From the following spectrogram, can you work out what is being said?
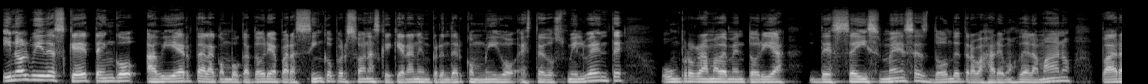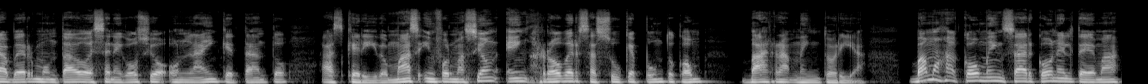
y no olvides que tengo abierta la convocatoria para cinco personas que quieran emprender conmigo este 2020, un programa de mentoría de seis meses donde trabajaremos de la mano para ver montado ese negocio online que tanto has querido. Más información en robertsazuke.com barra mentoría. Vamos a comenzar con el tema,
